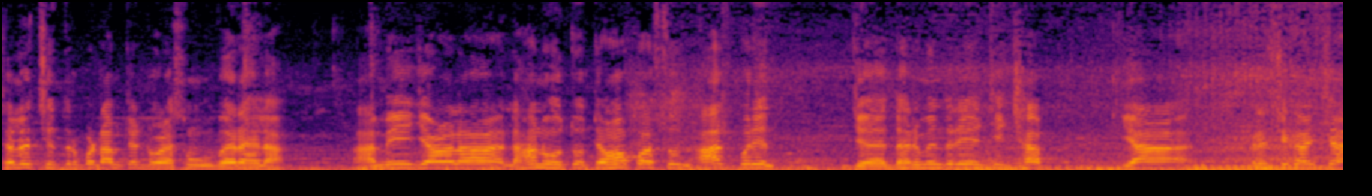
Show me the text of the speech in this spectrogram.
चलत चित्रपट आमच्या डोळ्यासमोर उभा राहिला. आम्ही ज्यावेळेला लहान होतो तेव्हापासून आजपर्यंत ज धर्मेंद्र यांची छाप या रसिकांच्या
